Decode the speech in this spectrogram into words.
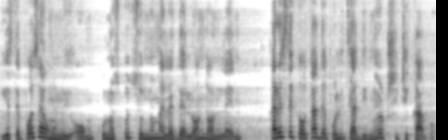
Este poza unui om cunoscut sub numele de London Len, care este căutat de poliția din New York și Chicago.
